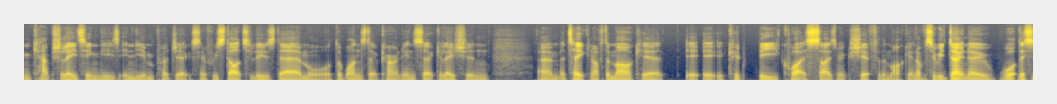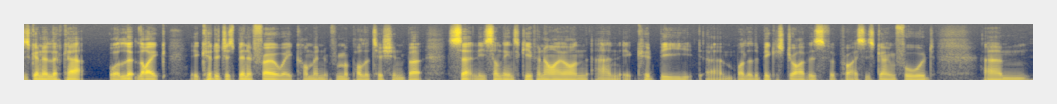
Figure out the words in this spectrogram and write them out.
encapsulating these Indian projects. And if we start to lose them or the ones that are currently in circulation um, are taken off the market, it, it could be quite a seismic shift for the market. And obviously, we don't know what this is going to look at or look like. It could have just been a throwaway comment from a politician, but certainly something to keep an eye on, and it could be um, one of the biggest drivers for prices going forward. Um,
